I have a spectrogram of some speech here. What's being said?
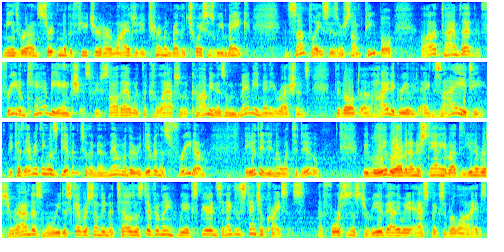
means we're uncertain of the future, and our lives are determined by the choices we make. In some places or some people, a lot of times that freedom can be anxious. We saw that with the collapse of communism. Many, many Russians developed a high degree of anxiety because everything was given to them, and then when they were given this freedom, they really didn't know what to do. We believe we have an understanding about the universe around us, and when we discover something that tells us differently, we experience an existential crisis that forces us to reevaluate aspects of our lives.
